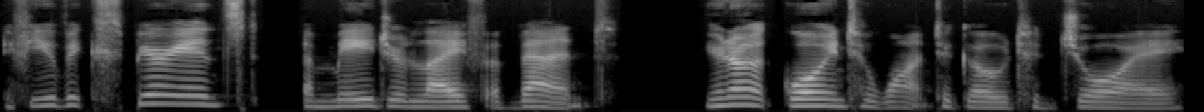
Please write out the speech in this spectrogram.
If you've experienced a major life event, you're not going to want to go to joy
